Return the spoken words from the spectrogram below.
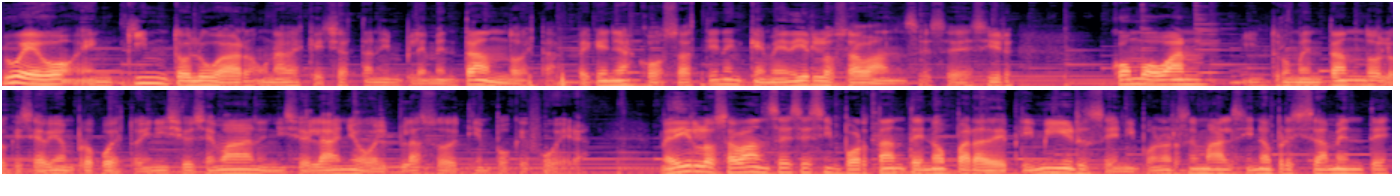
Luego, en quinto lugar, una vez que ya están implementando estas pequeñas cosas, tienen que medir los avances, es decir, cómo van instrumentando lo que se habían propuesto, inicio de semana, inicio del año o el plazo de tiempo que fuera. Medir los avances es importante no para deprimirse ni ponerse mal, sino precisamente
